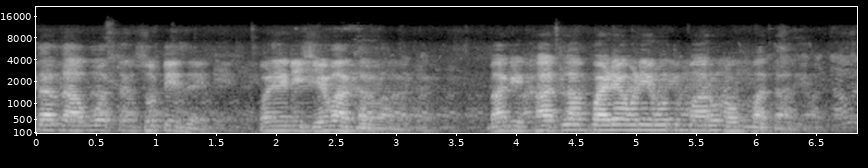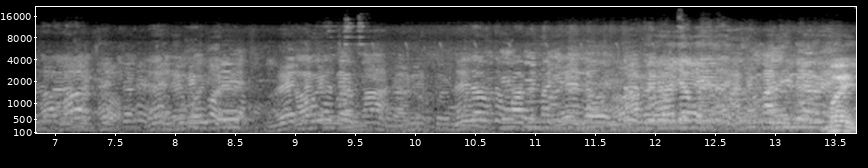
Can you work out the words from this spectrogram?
તાર દાવો તને છૂટી જાય પણ એની સેવા કરવા માટે. બાકી ખાટલામ પાડ્યા વણી હું તું મારું નામ માતા ભાઈ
